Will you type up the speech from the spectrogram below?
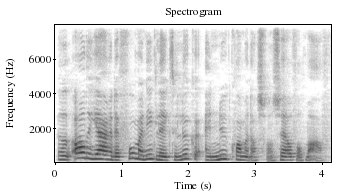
dat het al die jaren daarvoor mij niet leek te lukken en nu kwam het als vanzelf op me af.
